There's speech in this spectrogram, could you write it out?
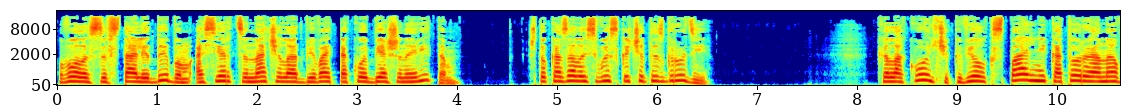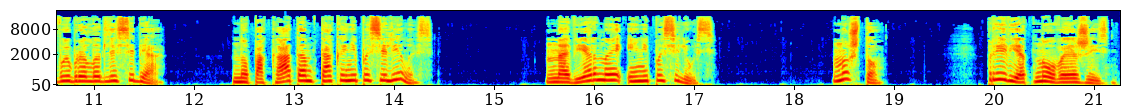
Волосы встали дыбом, а сердце начало отбивать такой бешеный ритм, что, казалось, выскочит из груди. Колокольчик вел к спальне, которую она выбрала для себя, но пока там так и не поселилась. Наверное, и не поселюсь. Ну что, привет, новая жизнь.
